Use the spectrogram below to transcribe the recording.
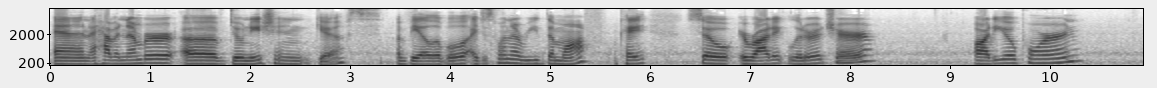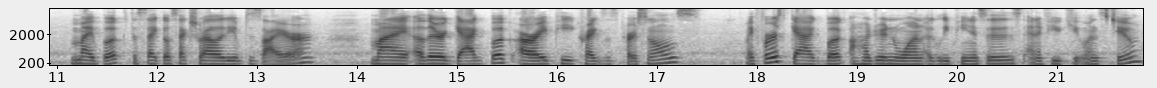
And I have a number of donation gifts available. I just want to read them off, okay? So, erotic literature, audio porn, my book, The Psychosexuality of Desire, my other gag book, R.I.P. Craigslist Personals, my first gag book, 101 Ugly Penises and a few cute ones too,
